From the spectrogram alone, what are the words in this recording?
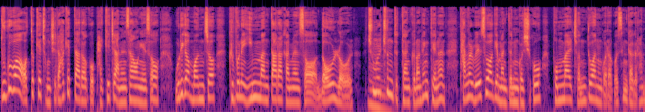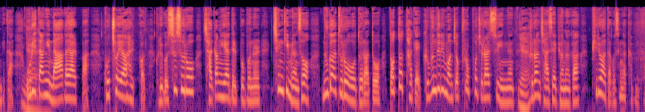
누구와 어떻게 정치를 하겠다라고 밝히지 않은 상황에서 우리가 먼저 그분의 입만 따라가면서 너울너울 춤을 음. 춘 듯한 그런 행태는 당을 왜소하게 만드는 것이고 본말 전도하는 거라고 생각을 합니다. 예. 우리 당이 나아가야 할 바, 고쳐야 할 것, 그리고 스스로 자강해야 될 부분을 챙기면서 누가 들어오더라도 떳떳하게 그분들이 먼저 프로포즈를 할 수 있는 예. 그런 자세 변화가 필요하다고 생각합니다.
